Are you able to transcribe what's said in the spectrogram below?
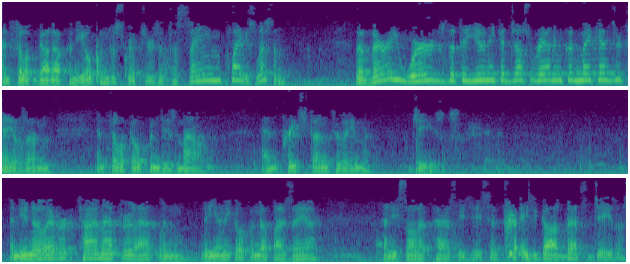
And Philip got up and he opened the Scriptures at the same place. Listen, the very words that the eunuch had just read and couldn't make heads or tails of them. And Philip opened his mouth and preached unto him Jesus. And you know, every time after that, when the eunuch opened up Isaiah and he saw that passage, he said, Praise God, that's Jesus.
